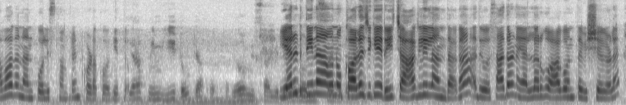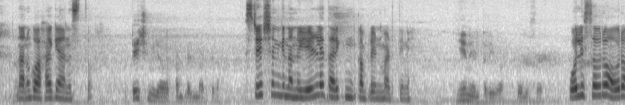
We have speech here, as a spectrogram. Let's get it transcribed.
ಆವಾಗ ನಾನು ಪೊಲೀಸ್ ಕಂಪ್ಲೇಂಟ್ ಕೊಡಕ್ಕೆ ಹೋಗಿತ್ತು ಯಾಕೆ ನಿಮ್ಗೆ ಈ ಡೌಟ್ ಯಾಕೆ ಬರ್ತದೆ ಮಿಸ್ ಆಗಿದೆ ಎರಡು ದಿನ ಅವನು ಕಾಲೇಜಿಗೆ ರೀಚ್ ಆಗಲಿಲ್ಲ ಅಂದಾಗ ಅದು ಸಾಧಾರಣ ಎಲ್ಲರಿಗೂ ಆಗುವಂಥ ವಿಷಯಗಳೇ ನನಗೂ ಹಾಗೆ ಅನಿಸ್ತು. ಸ್ಟೇಷನ್ಗೆ ಯಾವಾಗ ಕಂಪ್ಲೇಂಟ್ ಮಾಡ್ತೀರಾ? ಸ್ಟೇಷನ್ಗೆ ನಾನು ಏಳನೇ ತಾರೀಖಿನ ಕಂಪ್ಲೇಂಟ್ ಮಾಡ್ತೀನಿ. ಏನು ಹೇಳ್ತಾರೆ ಇವಾಗ ಪೊಲೀಸರು ಪೊಲೀಸವರು ಅವರು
